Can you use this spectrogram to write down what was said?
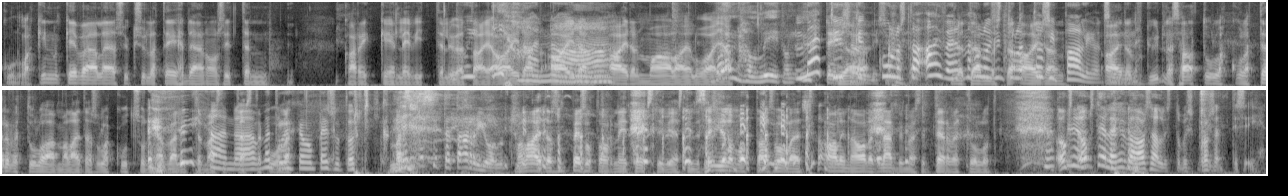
kullakin keväällä ja syksyllä tehdään, on sitten karikkeen levittelyä Voi tai aidan, aidan, aidan maalailua. Vanhan liiton Mä tykkään, kuulostaa aivan, mä haluaisin tulla aidan, tosi paljon sinne. Aidan, kyllä saat tulla, kuule, tervetuloa, mä laitan sulla kutsun ihan välittömästi Ihanaa, tästä. Mä tulen ehkä mun pesutornin Mä sitä tarjollut. Mä laitan sun pesutorniin tekstiviestin, niin se ilmoittaa sulle, että Alina, olet lämpimästi tervetullut. Onko teillä hyvä osallistumisprosentti siihen?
